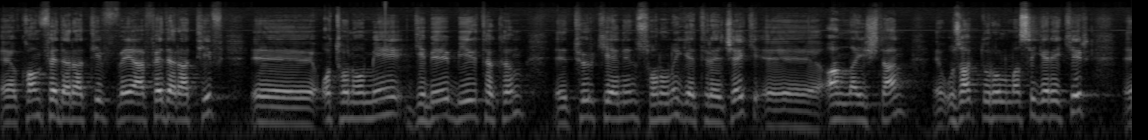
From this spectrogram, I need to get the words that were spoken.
e, konfederatif veya federatif e, otonomi gibi bir takım Türkiye'nin sonunu getirecek e, anlayıştan e, uzak durulması gerekir E,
